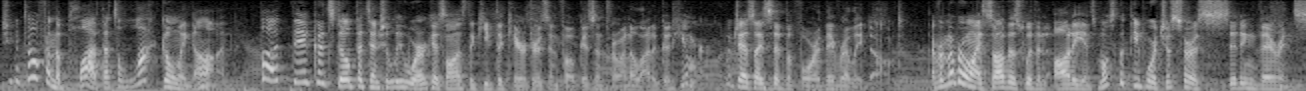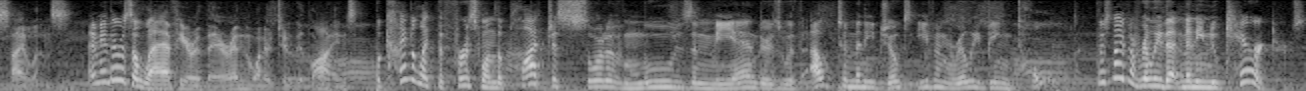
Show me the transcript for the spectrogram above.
As you can tell from the plot, that's a lot going on. But it could still potentially work as long as they keep the characters in focus and throw in a lot of good humor, which as I said before, they really don't. I remember when I saw this with an audience, most of the people were just sort of sitting there in silence. I mean, there was a laugh here or there and one or two good lines, but kinda like the first one, the plot just sort of moves and meanders without too many jokes even really being told there's not even really that many new characters.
